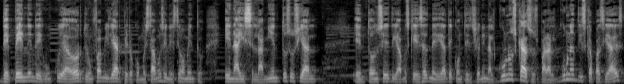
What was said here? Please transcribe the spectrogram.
dependen de un cuidador, de un familiar, pero como estamos en este momento en aislamiento social, entonces digamos que esas medidas de contención en algunos casos para algunas discapacidades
